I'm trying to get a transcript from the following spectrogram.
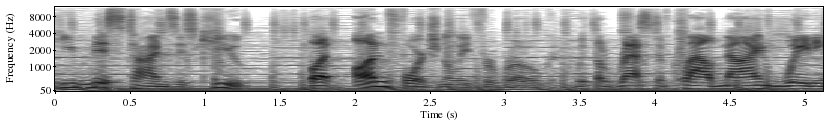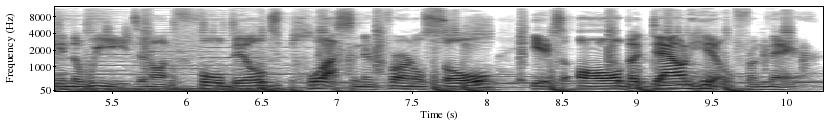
he mistimes his Q, but unfortunately for Rogue, with the rest of Cloud9 waiting in the weeds and on full builds plus an Infernal Soul, it's all but downhill from there.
